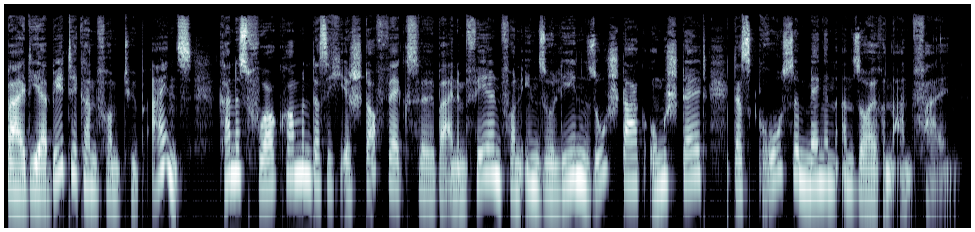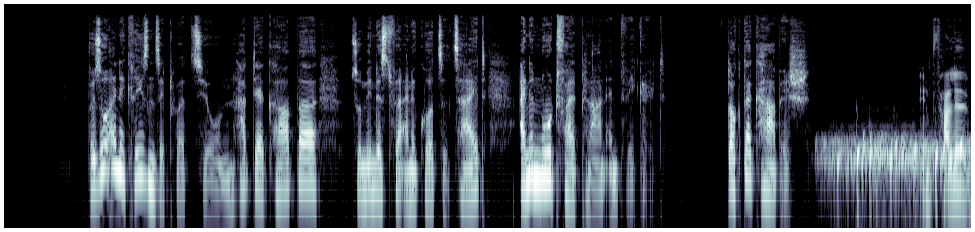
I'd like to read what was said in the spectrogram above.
Bei Diabetikern vom Typ 1 kann es vorkommen, dass sich ihr Stoffwechsel bei einem Fehlen von Insulin so stark umstellt, dass große Mengen an Säuren anfallen. Für so eine Krisensituation hat der Körper, zumindest für eine kurze Zeit, einen Notfallplan entwickelt. Dr. Kabisch. Im Falle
